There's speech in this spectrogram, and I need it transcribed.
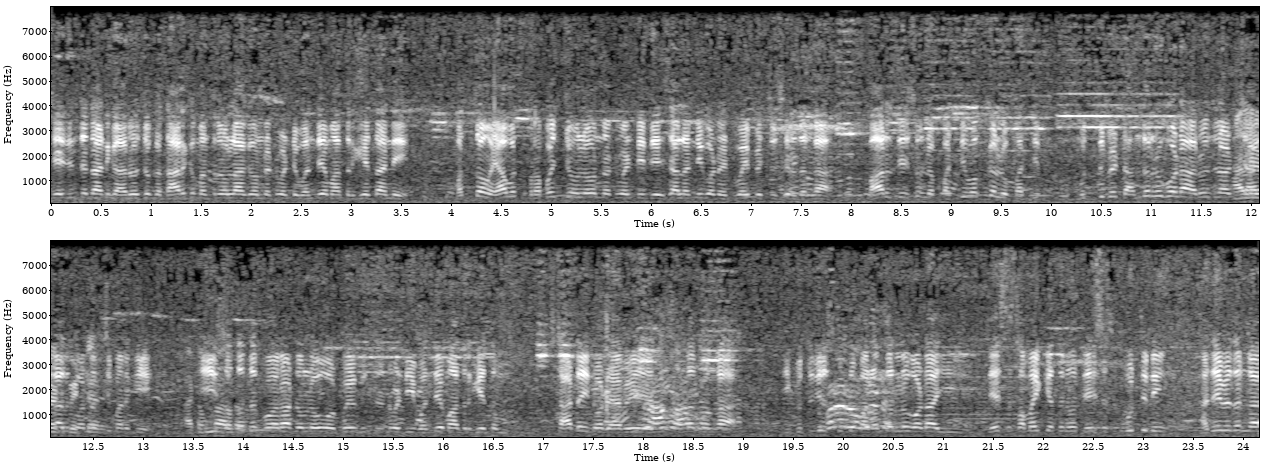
ఛేదించడానికి ఆ రోజు ఒక తారక మంత్రం లాగా ఉన్నటువంటి వందే మాతర గీతాన్ని మొత్తం యావత్ ప్రపంచంలో ఉన్నటువంటి దేశాలన్నీ కూడా ఇటువైపు చూసే విధంగా భారతదేశంలో ప్రతి ఒక్కళ్ళు ప్రతి ముద్దు పెట్టి అందరూ కూడా ఆ రోజు నాటి త్యాగాలు వచ్చి మనకి ఈ స్వతంత్ర పోరాటంలో ఉపయోగించినటువంటి వందే మాతర గీతం స్టార్ట్ అయి నూట యాభై సందర్భంగా ఈ గుర్తు చేసుకుంటూ మనందరిలో కూడా ఈ దేశ సమైక్యతను దేశ స్ఫూర్తిని అదేవిధంగా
